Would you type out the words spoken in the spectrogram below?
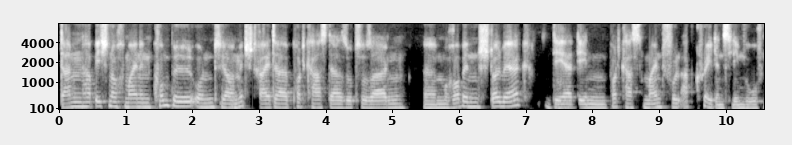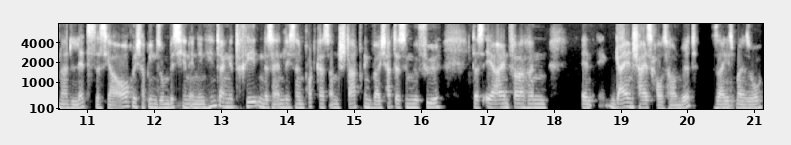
Dann habe ich noch meinen Kumpel und ja, Mitstreiter, Podcaster sozusagen, ähm, Robin Stolberg, der mhm. den Podcast Mindful Upgrade ins Leben gerufen hat, letztes Jahr auch. Ich habe ihn so ein bisschen in den Hintern getreten, dass er endlich seinen Podcast an den Start bringt, weil ich hatte es im Gefühl, dass er einfach einen, einen geilen Scheiß raushauen wird, sage ich es mhm. mal so.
